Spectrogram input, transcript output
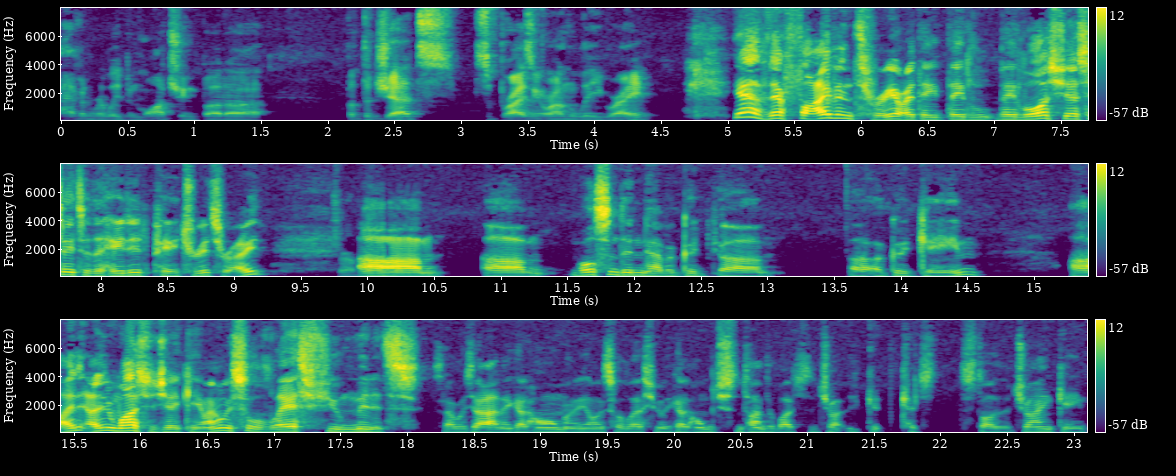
I haven't really been watching, but uh, but the Jets surprising around the league, right? Yeah, they're five and three. All right, they they they lost yesterday to the hated Patriots, right? Sure. Um, um, Wilson didn't have a good um a good game. Uh, I, I didn't watch the Jet game. I only saw the last few minutes. So I was out and I got home, and I only saw the last few. I got home just in time to watch the catch the start of the Giant game.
